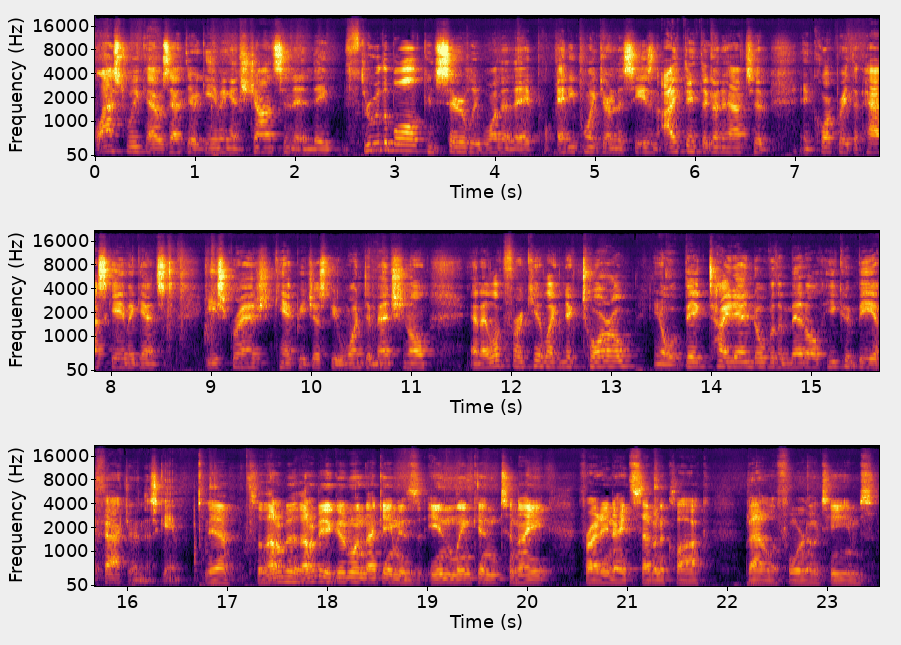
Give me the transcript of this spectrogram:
Last week, I was at their game against Johnson, and they threw the ball considerably more than they any point during the season. I think they're going to have to incorporate the pass game against East Greenwich. Can't be just be one-dimensional. And I look for a kid like Nick Toro. You know, a big tight end over the middle. He could be a factor in this game. Yeah, so that'll be that'll be a good one. That game is in Lincoln tonight, Friday night, seven o'clock. Battle of four no oh teams.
